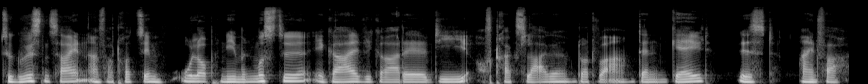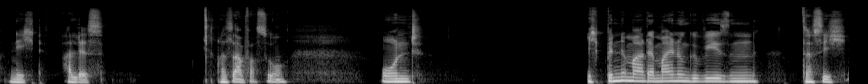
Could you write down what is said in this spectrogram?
zu gewissen Zeiten einfach trotzdem Urlaub nehmen musste, egal wie gerade die Auftragslage dort war. Denn Geld ist einfach nicht alles. Das ist einfach so. Und ich bin immer der Meinung gewesen, dass ich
